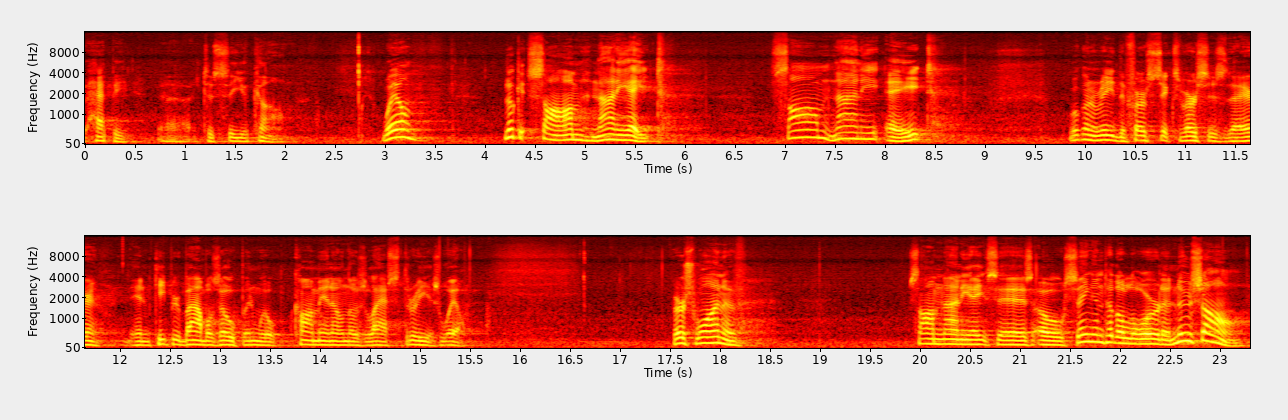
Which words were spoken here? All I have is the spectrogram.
happy uh, to see you come. Well, look at Psalm 98. Psalm 98. We're going to read the first six verses there and keep your Bibles open. We'll comment on those last three as well. Verse 1 of Psalm 98 says, Oh, sing unto the Lord a new song,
